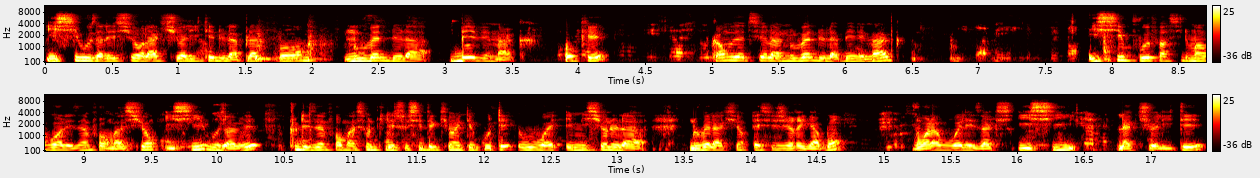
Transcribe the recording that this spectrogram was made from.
ici vous allez sur l'actualité de la plateforme nouvelle de la BVMAC. Ok? Quand vous êtes sur la nouvelle de la BVMAC, Ici, vous pouvez facilement voir les informations. Ici, vous avez toutes les informations de toutes les sociétés qui ont été cotées. Vous voyez émission de la nouvelle action SCG Gabon. Voilà, vous voyez les ici l'actualité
